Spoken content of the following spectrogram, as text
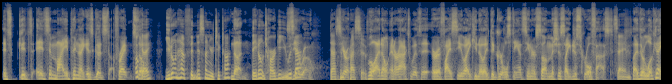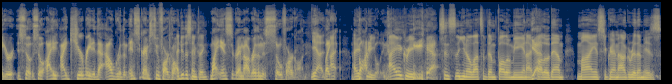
it's it's it's in my opinion like it's good stuff, right? So, Okay. You don't have fitness on your TikTok? None. They don't target you with that? Zero. That's Zero. impressive. Well, I don't interact with it. Or if I see like, you know, like the girls dancing or something, it's just like just scroll fast. Same. Like they're looking at your so so I I curated that algorithm. Instagram's too far gone. I do the same thing. My Instagram algorithm is so far gone. Yeah, Like I, I agree. bodybuilding. I agree. Yeah. Since you know lots of them follow me and I Yeah. follow them, my Instagram algorithm is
